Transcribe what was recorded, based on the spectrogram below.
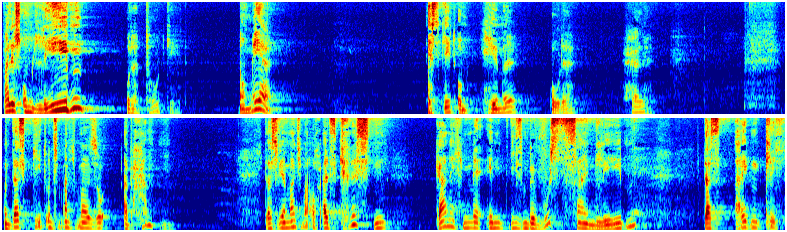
Weil es um Leben oder Tod geht. Noch mehr. Es geht um Himmel oder Hölle. Und das geht uns manchmal so abhanden, dass wir manchmal auch als Christen gar nicht mehr in diesem Bewusstsein leben, dass eigentlich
